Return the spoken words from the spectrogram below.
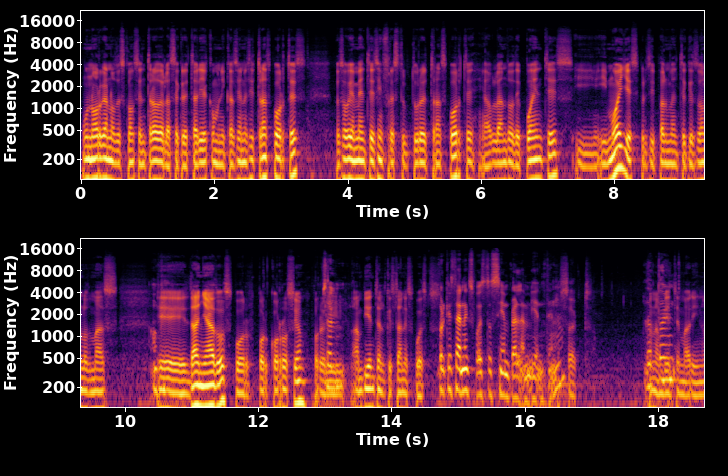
un órgano desconcentrado de la Secretaría de Comunicaciones y Transportes, pues obviamente es infraestructura de transporte, hablando de puentes y, muelles principalmente, que son los más eh, dañados por, por corrosión, por el ambiente al que están expuestos. Porque están expuestos siempre al ambiente, ¿no? Exacto ambiente marino.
